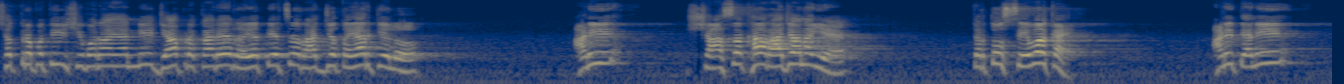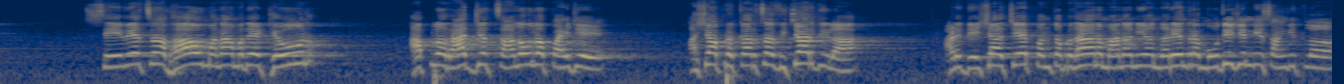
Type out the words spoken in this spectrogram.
छत्रपती शिवरायांनी ज्या प्रकारे रयतेचं राज्य तयार केलं आणि शासक हा राजा नाही आहे तर तो सेवक आहे. आणि त्यांनी सेवेचा भाव मनामध्ये ठेवून आपलं राज्य चालवलं पाहिजे अशा प्रकारचा विचार दिला. आणि देशाचे पंतप्रधान माननीय नरेंद्र मोदीजींनी सांगितलं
